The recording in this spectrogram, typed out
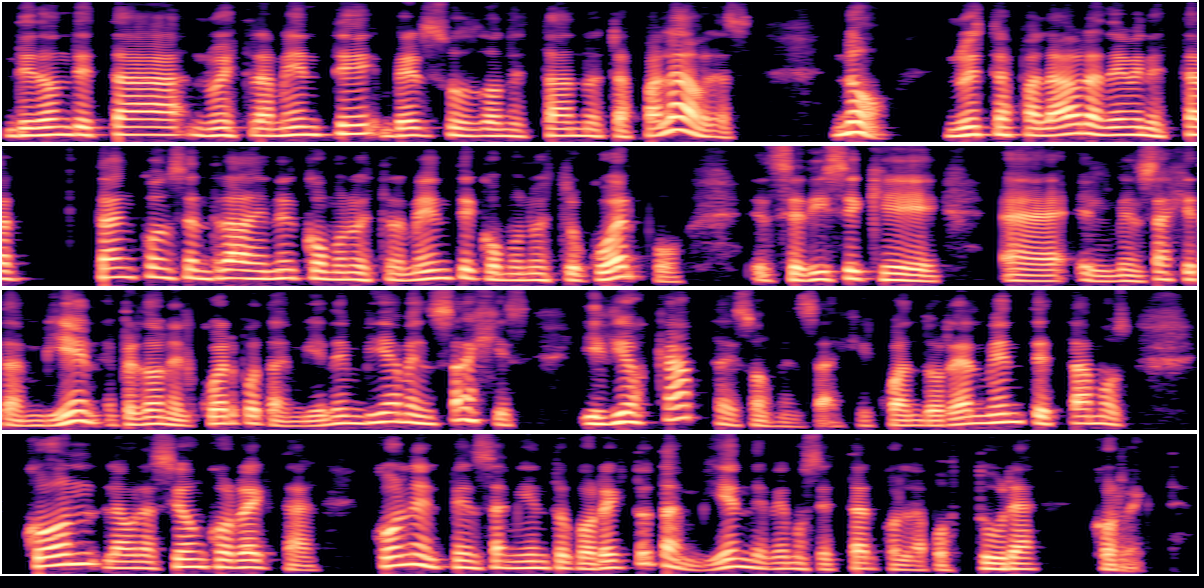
de dónde está nuestra mente versus dónde están nuestras palabras. No, nuestras palabras deben estar tan concentradas en Él como nuestra mente, como nuestro cuerpo. Eh, se dice que eh, el mensaje también, eh, perdón, el cuerpo también envía mensajes y Dios capta esos mensajes. Cuando realmente estamos con la oración correcta, con el pensamiento correcto, también debemos estar con la postura correcta.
